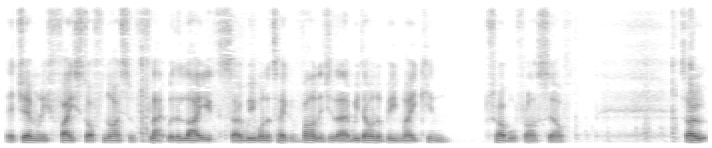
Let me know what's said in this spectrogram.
they're generally faced off nice and flat with a lathe. So we want to take advantage of that. We don't want to be making trouble for ourselves. So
